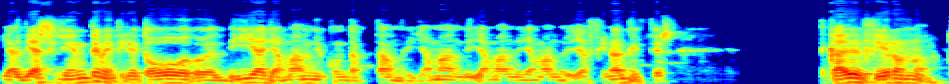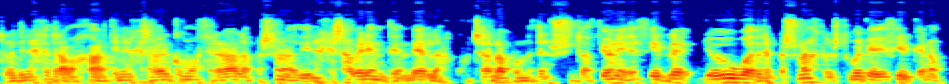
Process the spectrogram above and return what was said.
Y al día siguiente me tiré todo el día llamando y contactando y llamando y llamando y llamando y al final dices, te cae del cielo, no, te lo tienes que trabajar, tienes que saber cómo cerrar a la persona, tienes que saber entenderla, escucharla, ponerte en su situación y decirle, yo hubo a tres personas que les tuve que decir que no,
